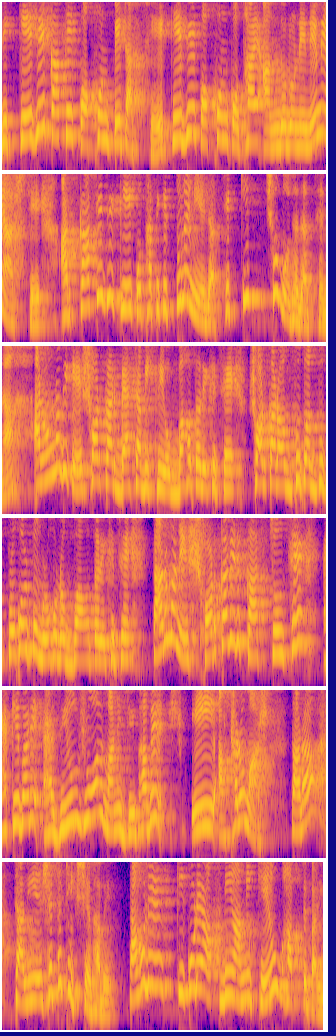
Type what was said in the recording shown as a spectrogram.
যে কে যে কাকে কখন পেটাচ্ছে, কে যে কখন কোথায় আন্দোলনে নেমে আসছে, আর কাকে যে কে কোথা থেকে তুলে নিয়ে যাচ্ছে কিচ্ছু বোঝা যাচ্ছে না। আর অন্যদিকে সরকার বেচা বিক্রি অব্যাহত রেখেছে, সরকার অদ্ভুত অদ্ভুত প্রকল্প গ্রহণ অব্যাহত রেখেছে। তার মানে সরকারের কাজ চলছে একেবারে অ্যাজ ইউজুয়াল মানে যেভাবে এই আঠারো মাস তারা চালিয়ে এসেছে ঠিক সেভাবে। তাহলে কি করে আপনি, আমি কেউ ভাবতে পারি?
